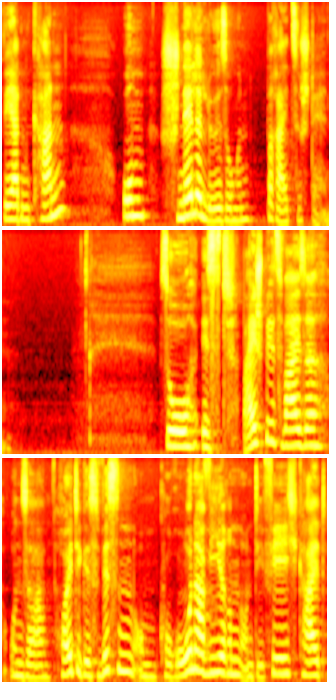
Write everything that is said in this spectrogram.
werden kann, um schnelle Lösungen bereitzustellen. So ist beispielsweise unser heutiges Wissen um Coronaviren und die Fähigkeit,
